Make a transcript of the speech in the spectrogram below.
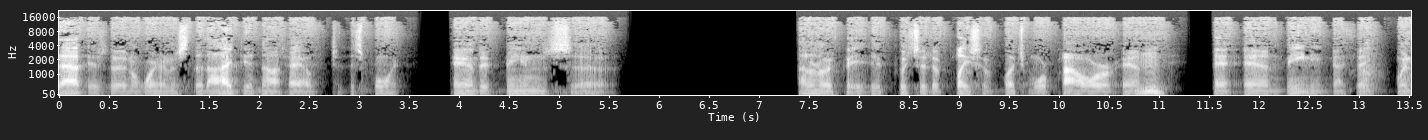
that is an awareness that I did not have to this point, and it means uh, I don't know if it, it, puts it a place of much more power and, mm. and and meaning. I think when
